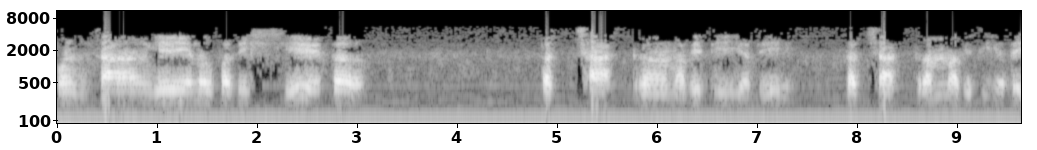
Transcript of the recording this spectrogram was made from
पुंसांगेनोपदिश्येत तच्छास्त्रम अभिधीयते तच्छास्त्रम अभिधीयते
